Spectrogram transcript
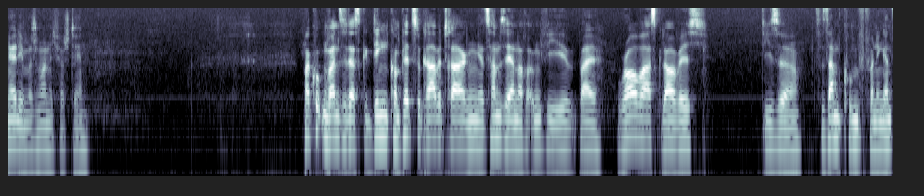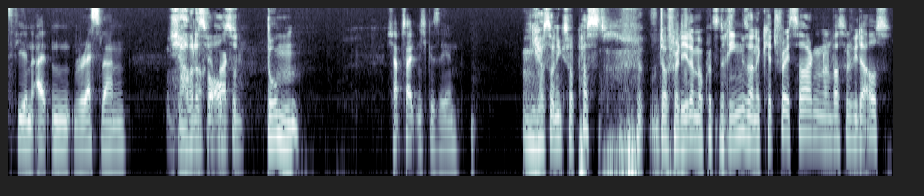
Ja, die müssen wir nicht verstehen. Mal gucken, wann sie das Ding komplett zu Grabe tragen. Jetzt haben sie ja noch irgendwie bei Raw war es, glaube ich, diese Zusammenkunft von den ganz vielen alten Wrestlern. Ja, aber das war auch so dumm. Ich habe es halt nicht gesehen. Ich hab's doch nichts verpasst. Da verliert jeder mal kurz einen Ring, seine Catchphrase sagen und dann war's halt wieder aus.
